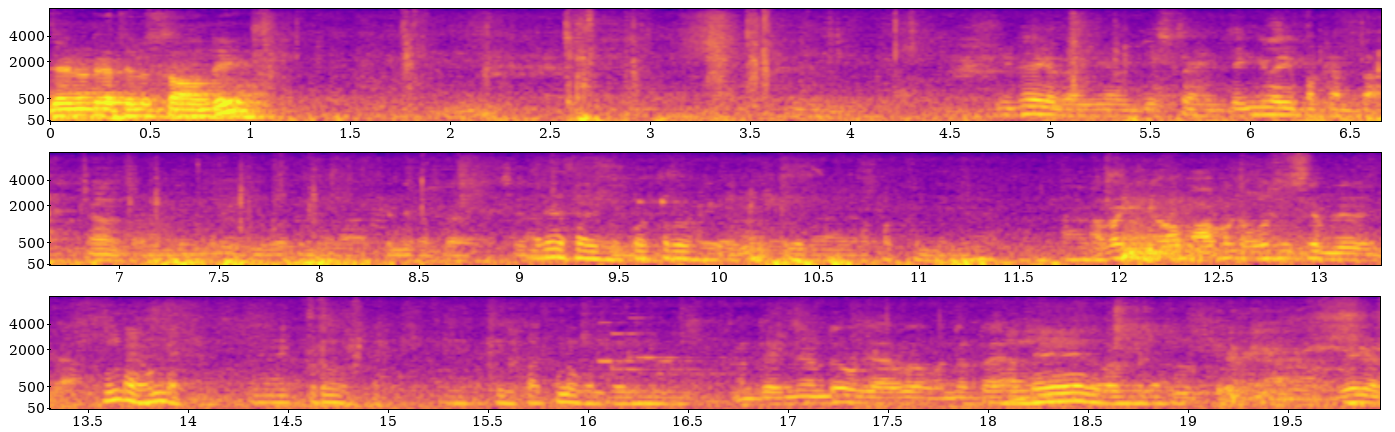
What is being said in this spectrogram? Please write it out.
జరిగినట్టుగా తెలుస్తూ ఉంది. ఇదే కదా జస్ట్ జంగిల్ అయి పక్కంతా. అదే సార్ రోడ్ పక్కన ఉంది. ఆ- అవన్నీ మా పక్క హౌసెస్ ఏం లేదు ఇంకా ఉండే ఉండే ఇప్పుడు ఈ పక్కన ఒక రెండు మూడు. అంటే ఏంటంటే ఒక యాభై ఉంటాయా లేదు ఇదే కదా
